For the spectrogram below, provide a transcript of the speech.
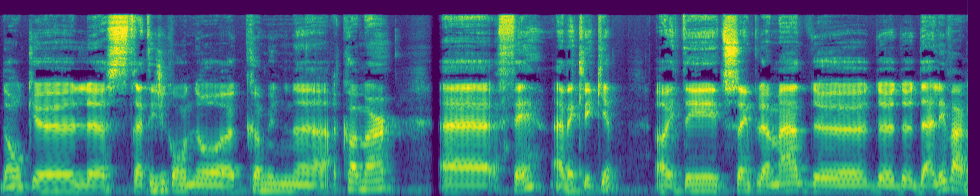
Donc, euh, la stratégie qu'on a euh, commune, euh, commun euh, fait avec l'équipe a été tout simplement de de- de- d'aller vers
